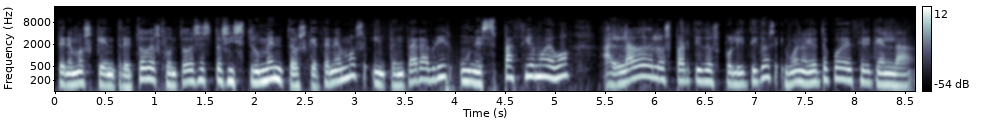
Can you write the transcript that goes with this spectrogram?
Tenemos que entre todos, con todos estos instrumentos que tenemos, intentar abrir un espacio nuevo al lado de los partidos políticos. Y bueno, yo te puedo decir que en la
